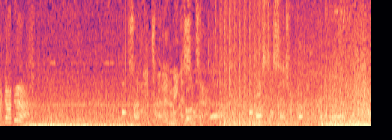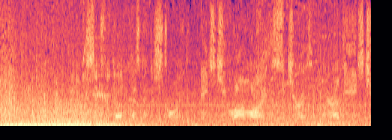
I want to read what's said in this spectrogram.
I got... Friendly predator Enemy contact. inbound. Hostile sentry gun area. Sentry gun has been destroyed. HQ online. Secure it. We're at the HQ.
